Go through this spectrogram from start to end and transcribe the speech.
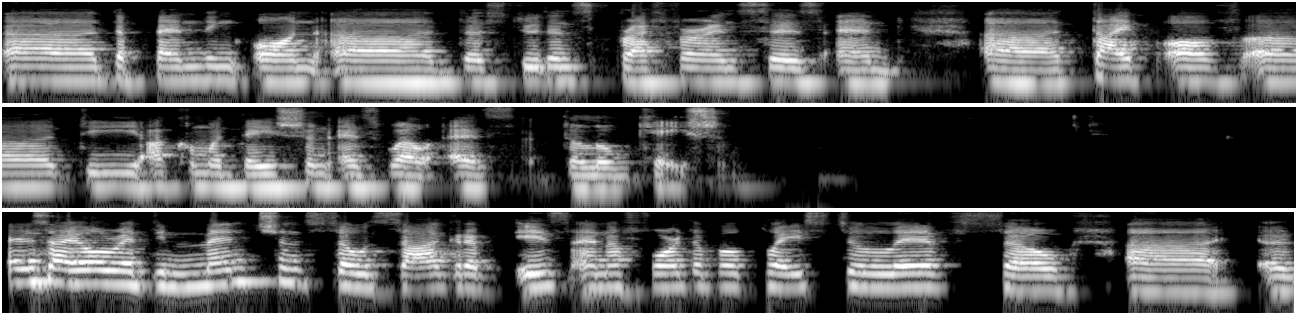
uh, depending on uh, the student's preferences and uh, type of uh, the accommodation as well as the location. As I already mentioned, so Zagreb is an affordable place to live. So uh, uh,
